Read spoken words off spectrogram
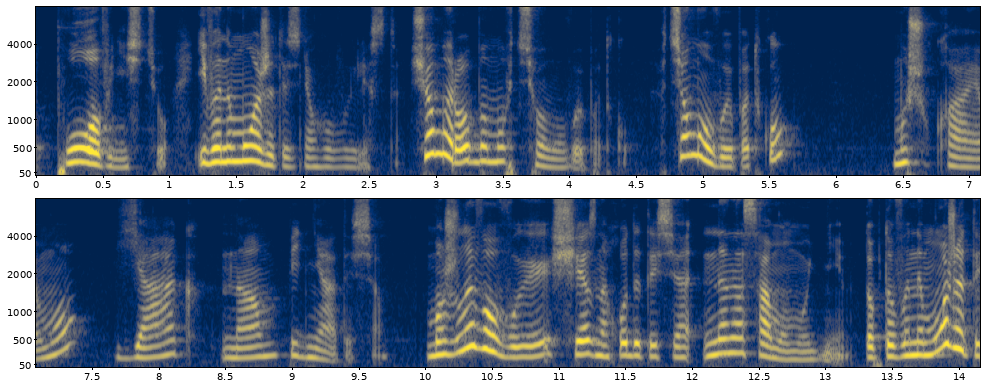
повністю, і ви не можете з нього вилізти. Що ми робимо в цьому випадку? В цьому випадку ми шукаємо, як нам піднятися. Можливо, ви ще знаходитеся не на самому дні. Тобто ви не можете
